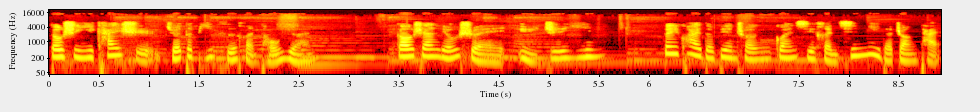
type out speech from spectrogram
都是一开始觉得彼此很投缘，高山流水遇知音，飞快的变成关系很亲密的状态，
